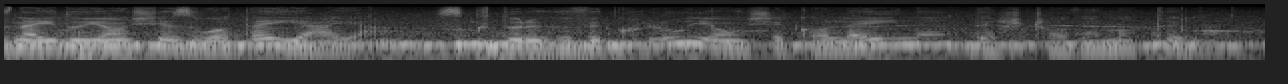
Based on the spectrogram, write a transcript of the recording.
znajdują się złote jaja, z których wyklują się kolejne deszczowe motyle.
